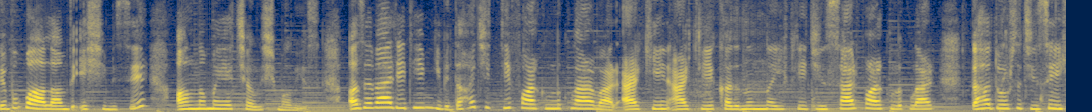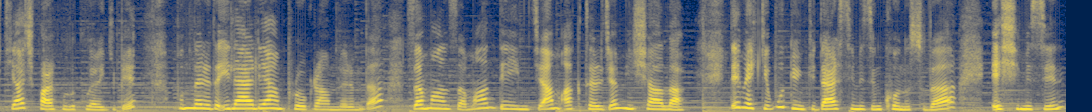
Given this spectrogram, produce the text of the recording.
ve bu bağlamda eşimizi anlamaya çalışmalıyız. Az evvel dediğim gibi daha ciddi farklılıklar var. Erkeğin erkeği, kadının naifliği, cinsel farklılıklar, daha doğrusu cinsel ihtiyaç farklılıkları gibi. Bunları da ilerleyen programlarımda zaman zaman değineceğim, aktaracağım inşallah. Demek ki bugünkü dersimizin konusu da eşimizin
